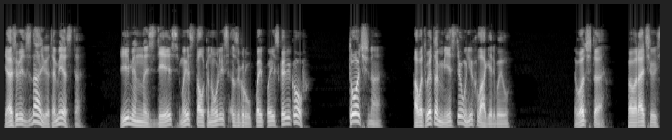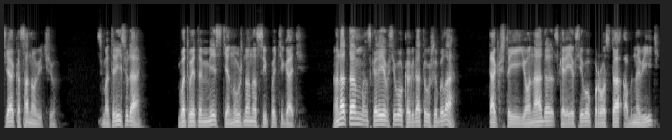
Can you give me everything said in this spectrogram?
я же ведь знаю это место. Именно здесь мы столкнулись с группой поисковиков. Точно. А вот в этом месте у них лагерь был. Вот что, поворачиваюсь я к Асановичу. Смотри сюда. Вот в этом месте нужно насыпать гать. Она там, скорее всего, когда-то уже была так что ее надо, скорее всего, просто обновить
